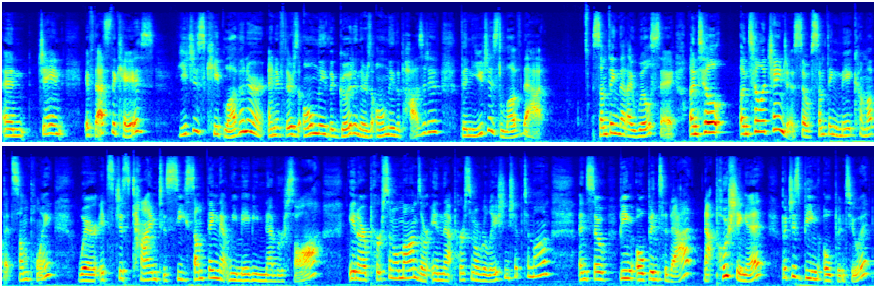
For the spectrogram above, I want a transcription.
And Jane, if that's the case, you just keep loving her. And if there's only the good and there's only the positive, then you just love that. Something that I will say until until it changes. So something may come up at some point where it's just time to see something that we maybe never saw in our personal moms or in that personal relationship to mom. And so being open to that, not pushing it, but just being open to it.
